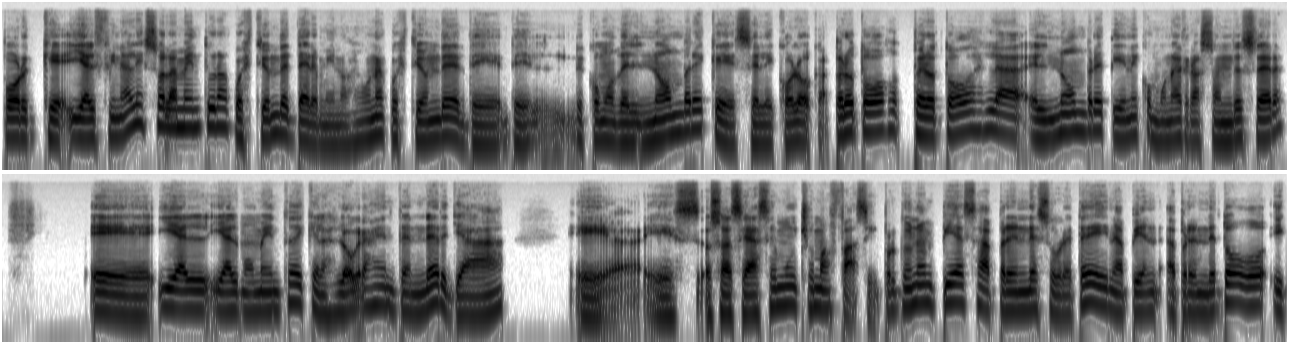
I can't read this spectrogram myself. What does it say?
porque, y al final es solamente una cuestión de términos, es una cuestión de, de, como del nombre que se le coloca, pero todo, pero todo la, el nombre tiene como una razón de ser, y, al, y al momento de que las logras entender ya eh, es, o sea, se hace mucho más fácil, porque uno empieza, a aprender sobre trading, aprende todo y,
